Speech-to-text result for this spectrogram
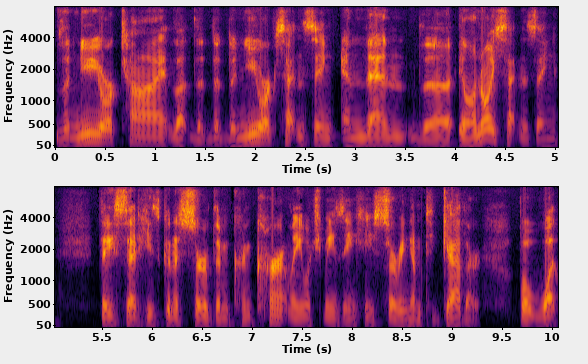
the New York time the, the the New York sentencing and then the Illinois sentencing, they said he's going to serve them concurrently, which means he's serving them together. But what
